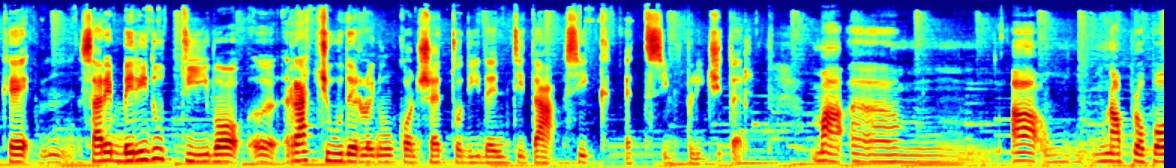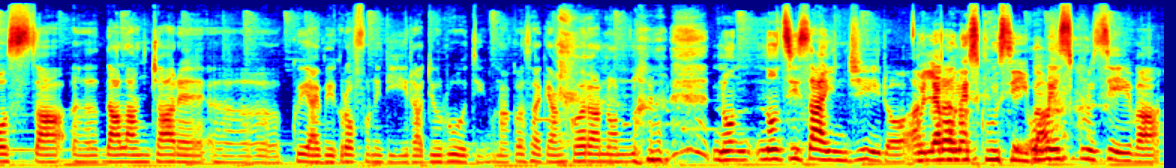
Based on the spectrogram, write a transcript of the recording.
che mh, sarebbe riduttivo eh, racchiuderlo in un concetto di identità sic et simpliciter. Ma ehm, ha un- una proposta eh, da lanciare eh, qui ai microfoni di Radio Ruoti, una cosa che ancora non, non- non si sa in giro. Ancora Vogliamo non- un'esclusiva? Un'esclusiva.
